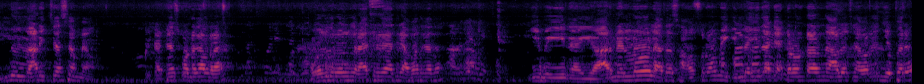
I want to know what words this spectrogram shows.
ఇల్లు వాడి ఇచ్చేస్తాం మేము. ఇప్పుడు కట్టేసుకుంటగలరా? రోజుకు రోజుకు రాత్రి రాత్రి అవ్వదు కదా? ఈ ఆరు నెలలు లేదా సంవత్సరం మీకు ఇల్లు అయ్యేదాకా ఎక్కడ ఉంటారని ఆలోచన ఎవరైనా చెప్పారు?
